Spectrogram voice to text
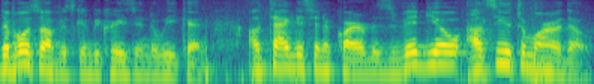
the post office gonna be crazy in the weekend. I'll tag this in a part of this video. I'll see you tomorrow though.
